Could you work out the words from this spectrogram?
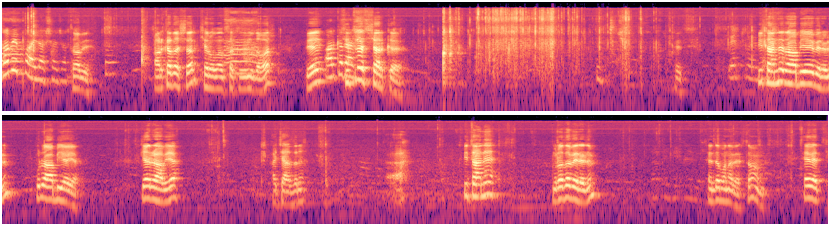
tabii paylaşacağız. Tabii. Arkadaşlar, kel olan sakızımız da var. Ve Arkadaş- stres çarkı. Evet. Bir tane Rabia'ya verelim. Bu Rabia'ya. Gel Rabia. Aç ağzını. Ah. Bir tane Murat'a verelim. Sen de bana ver tamam mı? Evet.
